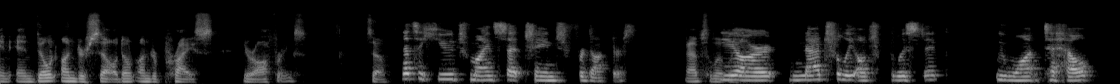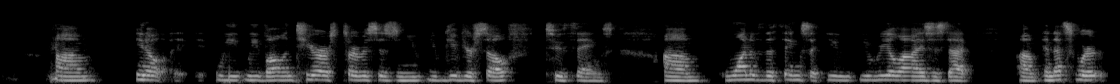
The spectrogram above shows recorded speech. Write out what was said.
and, and don't undersell, don't underprice your offerings. So that's a huge mindset change for doctors. Absolutely. We are naturally altruistic. We want to help. Um, you know, we, we volunteer our services and you, you give yourself to things. Um, one of the things that you, you realize is that, um, and that's where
